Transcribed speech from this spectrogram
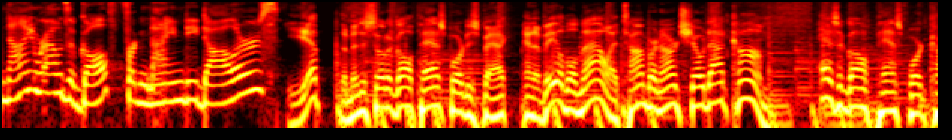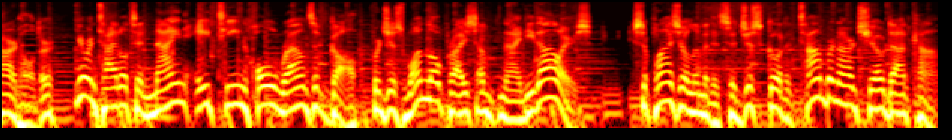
Nine rounds of golf for $90? Yep, the Minnesota Golf Passport is back and available now at tombarnardshow.com. As a Golf Passport cardholder, you're entitled to nine 18 hole rounds of golf for just one low price of $90. Supplies are limited, so just go to tombarnardshow.com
